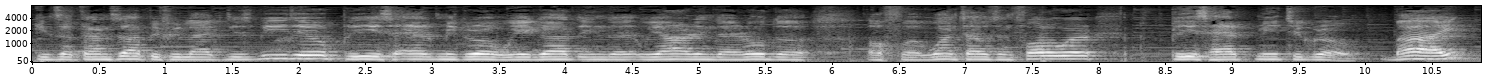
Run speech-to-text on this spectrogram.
give a thumbs up if you like this video. Please help me grow. We got in the we are in the road of uh, 1000 followers please help me to grow. Bye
